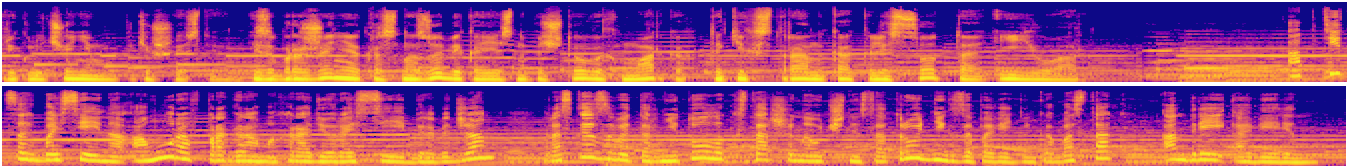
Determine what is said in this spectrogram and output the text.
приключениям и путешествиям. Изображение краснозобика есть на почтовых марках таких стран, как Лесотто и ЮАР. О птицах бассейна Амура в программах Радио России Биробиджан рассказывает орнитолог, старший научный сотрудник заповедника Бастак Андрей Аверин.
